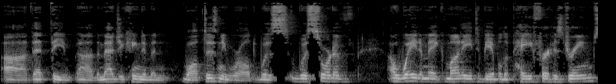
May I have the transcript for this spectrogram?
Uh, that the uh, the Magic Kingdom in Walt Disney World was was sort of a way to make money to be able to pay for his dreams.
